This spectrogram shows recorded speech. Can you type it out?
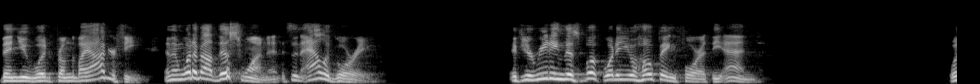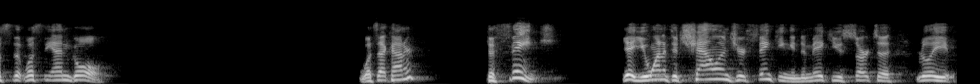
than you would from the biography. And then what about this one? It's an allegory. If you're reading this book, what are you hoping for at the end? What's the, what's the end goal? What's that, Connor? To think. Yeah, you want it to challenge your thinking and to make you start to really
